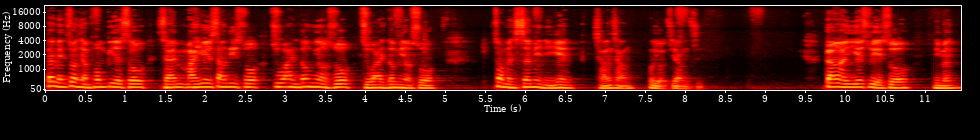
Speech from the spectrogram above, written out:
当你们撞墙碰壁的时候，才埋怨上帝说：“主啊，你都没有说，主啊，你都没有说。”在我们生命里面，常常会有这样子。当然，耶稣也说：“你们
